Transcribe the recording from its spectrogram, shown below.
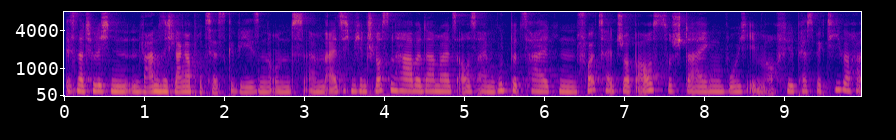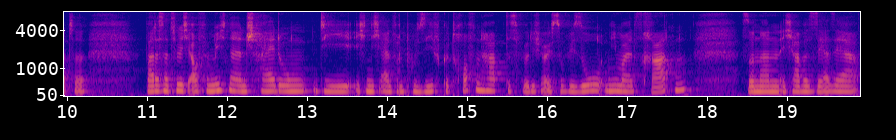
ist natürlich ein, ein, wahnsinnig langer Prozess gewesen. Und ähm, als ich mich entschlossen habe, damals aus einem gut bezahlten Vollzeitjob auszusteigen, wo ich eben auch viel Perspektive hatte, war das natürlich auch für mich eine Entscheidung, die ich nicht einfach impulsiv getroffen habe. Das würde ich euch sowieso niemals raten, sondern ich habe sehr, sehr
